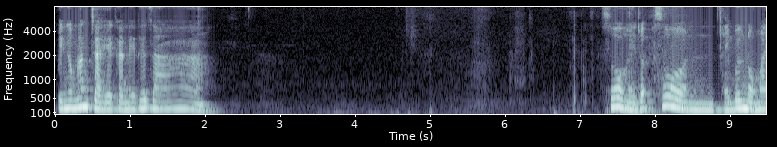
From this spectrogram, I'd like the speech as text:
เป็นกำลังใจให้กันในเด้อจ้า โซ่ให้โซ่นให้เบิ้งดอกไม้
